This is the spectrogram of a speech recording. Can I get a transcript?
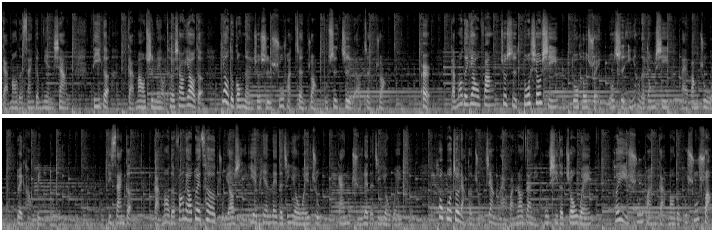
感冒的三个面向。第一个，感冒是没有特效药的，药的功能就是舒缓症状，不是治疗症状。二，感冒的药方就是多休息、多喝水、多吃营养的东西，来帮助我们对抗病毒。第三个，感冒的芳疗对策主要是以叶片类的精油为主，柑橘类的精油为辅。透过这两个主将来环绕在你呼吸的周围，可以舒缓感冒的不舒爽，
